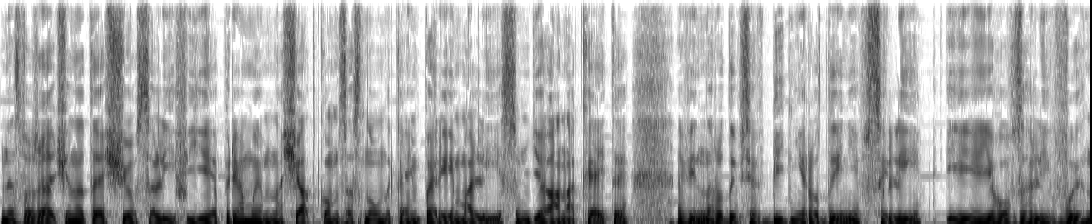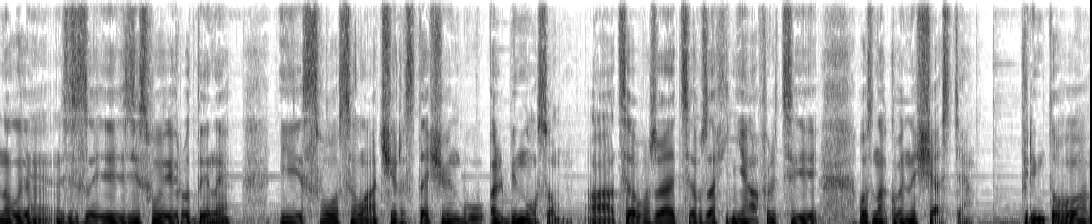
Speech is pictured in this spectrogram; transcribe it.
Незважаючи на те, що Саліф є прямим нащадком засновника імперії Малі Сундіана Кейти, він народився в бідній родині в селі, і його взагалі вигнали зі своєї родини і свого села через те, що він був альбіносом. А це вважається в Західній Африці ознакою нещастя. Крім того,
